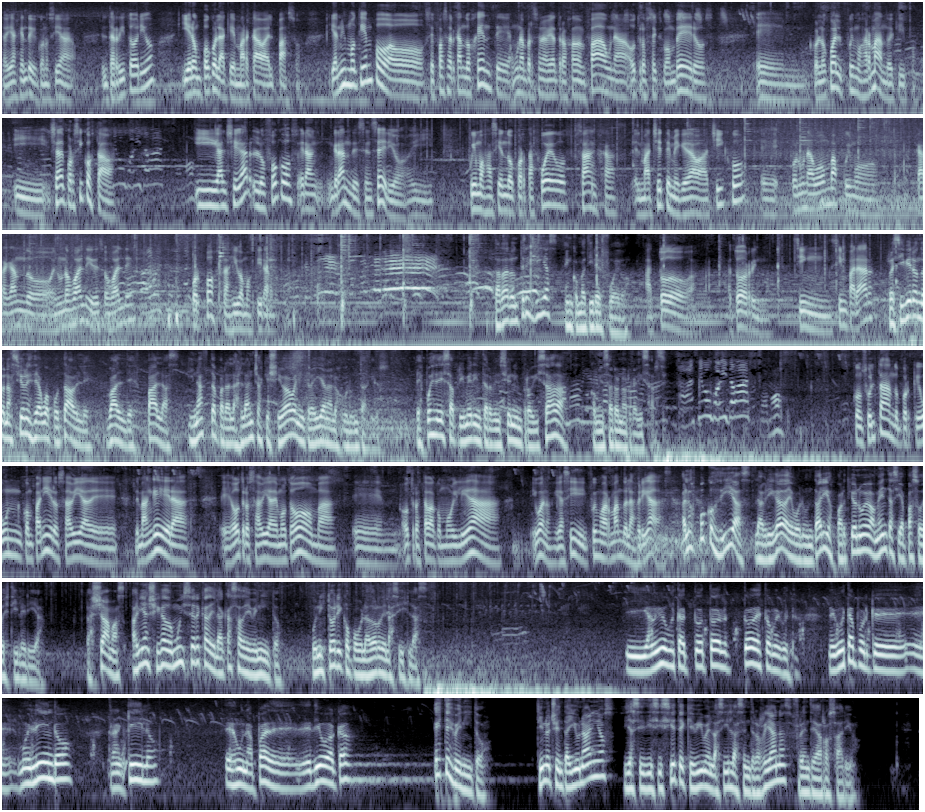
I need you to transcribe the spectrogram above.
Había gente que conocía el territorio y era un poco la que marcaba el paso. Y al mismo tiempo se fue acercando gente, una persona había trabajado en fauna, otros ex bomberos, eh, con lo cual fuimos armando equipo. Y ya de por sí costaba. Y al llegar los focos eran grandes, en serio, y fuimos haciendo cortafuegos, zanjas, el machete me quedaba chico, eh, con una bomba fuimos cargando en unos baldes y de esos baldes por postas íbamos tirando. Tardaron tres días en combatir el fuego. A todo, a, todo ritmo, sin, sin parar. Recibieron donaciones de agua potable, baldes, palas y nafta para las lanchas que llevaban y traían a los voluntarios. Después de esa primera intervención improvisada, comenzaron a organizarse. Avancemos un poquito más. Consultando, porque un compañero sabía de, mangueras, eh, otro sabía de motobombas, eh, otro estaba con movilidad. Y bueno, y así fuimos armando las brigadas. A los pocos días, la brigada de voluntarios partió nuevamente hacia Paso Destilería. Las llamas habían llegado muy cerca de la casa de Benito, un histórico poblador de las islas. Y a mí me gusta todo, todo, esto me gusta. Me gusta porque es muy lindo, tranquilo, es una paz de, de Dios acá. Este es Benito, tiene 81 años y hace 17 que vive en las Islas Entrerrianas frente a Rosario.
